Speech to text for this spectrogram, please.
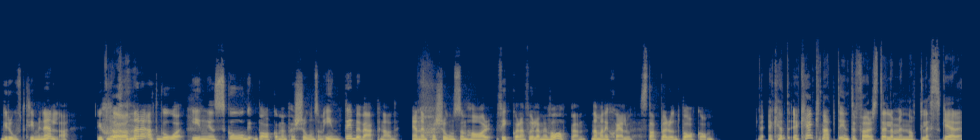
grovt kriminella. Det är skönare ja. att gå in i en skog bakom en person som inte är beväpnad än en person som har fickorna fulla med vapen när man är själv stapplar runt bakom. Jag kan, jag kan knappt inte föreställa mig något läskigare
